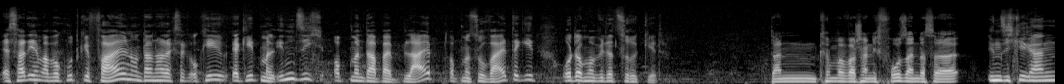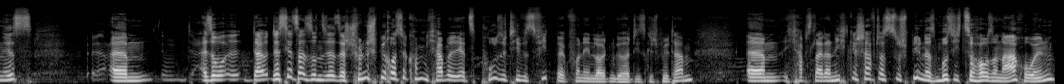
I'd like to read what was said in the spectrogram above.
Es hat ihm aber gut gefallen und dann hat er gesagt, okay, er geht mal in sich, ob man dabei bleibt, ob man so weitergeht oder ob man wieder zurückgeht. Dann können wir wahrscheinlich froh sein, dass er in sich gegangen ist. Ähm, also, äh, da, das ist jetzt also ein sehr, sehr schönes Spiel rausgekommen. Ich habe jetzt positives Feedback von den Leuten gehört, die es gespielt haben. Ähm, ich habe es leider nicht geschafft, das zu spielen. Das muss ich zu Hause nachholen.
